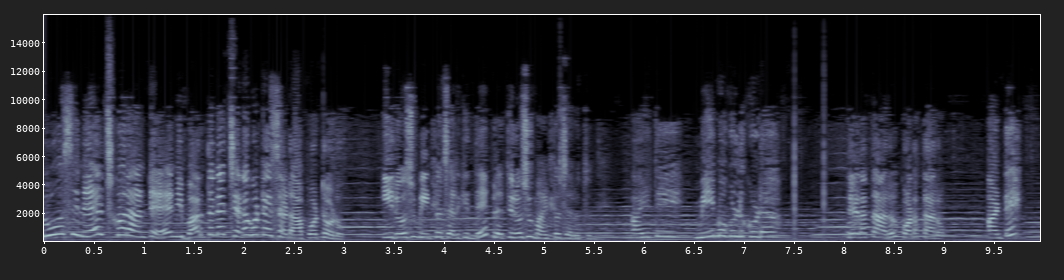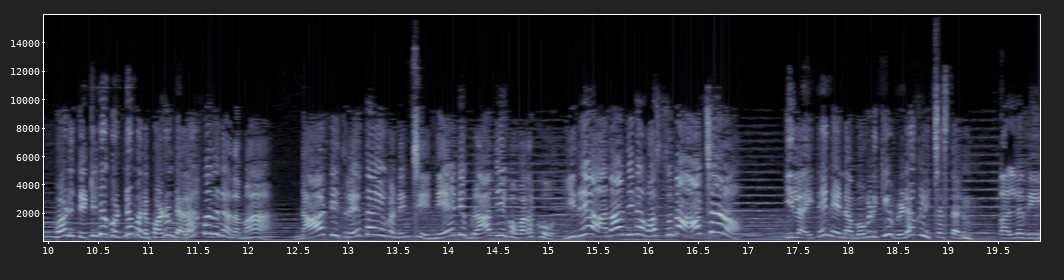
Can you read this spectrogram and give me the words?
చూసి నేర్చుకోరా అంటే నీ భర్తనే చెడగొట్టేశాడు ఆ పొట్టోడు. ఈ రోజు మీ ఇంట్లో జరిగిందే ప్రతిరోజు మా ఇంట్లో జరుగుతుంది. అయితే మీ మొగుళ్ళు కూడా? తిడతారు కొడతారు. అంటే వాళ్ళు తిట్టినా కొట్టినా మన పడుండాలా? తప్పదు కదమ్మా. నాటి త్రేతాయుగం నుంచి నేటి బ్రాంతియుగం వరకు ఇదే అనాదిగా వస్తున్న ఆచారం. ఇలా అయితే నేను నా మొగుడికి విడాకులు ఇచ్చేస్తాను. పల్లవి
